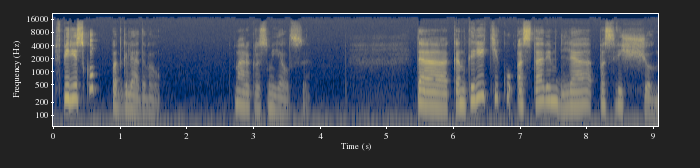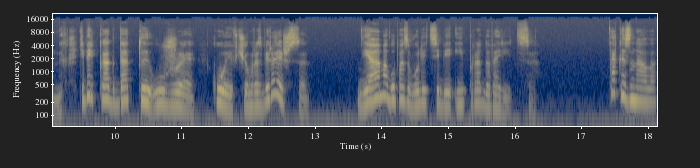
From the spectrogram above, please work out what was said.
В перископ подглядывал? Марок рассмеялся. Так, конкретику оставим для посвященных. Теперь, когда ты уже кое в чем разбираешься, я могу позволить себе и проговориться. Так и знала,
